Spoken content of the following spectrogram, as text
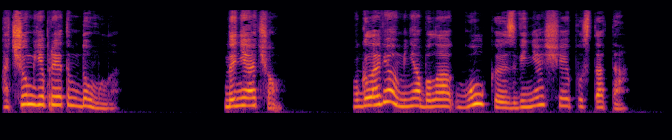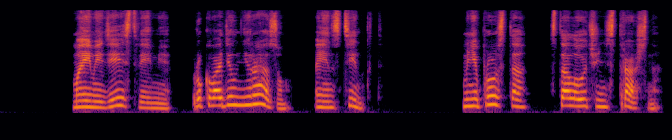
О чем я при этом думала? Да ни о чем. В голове у меня была гулкая, звенящая пустота. Моими действиями руководил не разум, а инстинкт. Мне просто стало очень страшно,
